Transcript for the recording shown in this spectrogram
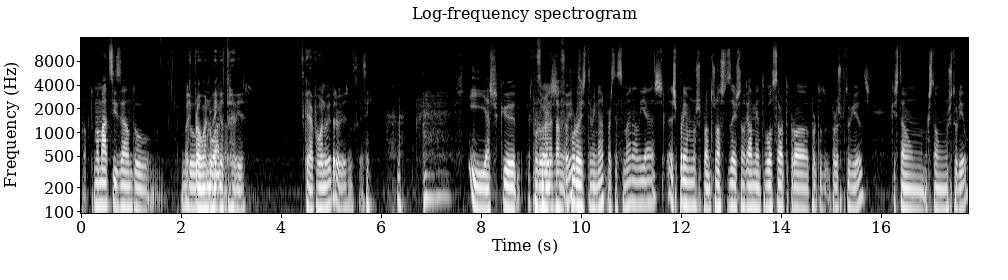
Pronto, uma má decisão do. Mas do para o ano vem outra vez. Se calhar para o ano vem outra vez, não sei. Sim. E acho que Esta por hoje, por hoje terminamos, por esta semana, aliás. Esperemos, pronto, os nossos desejos são realmente boa sorte para, o- para, para os portugueses que estão, que estão no Estoril.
